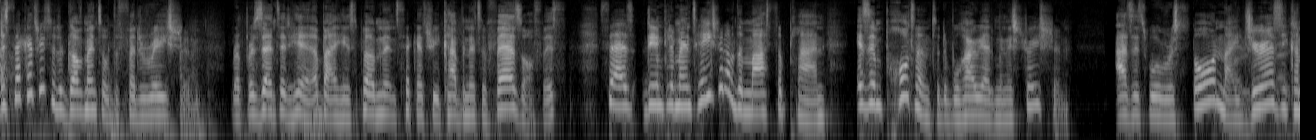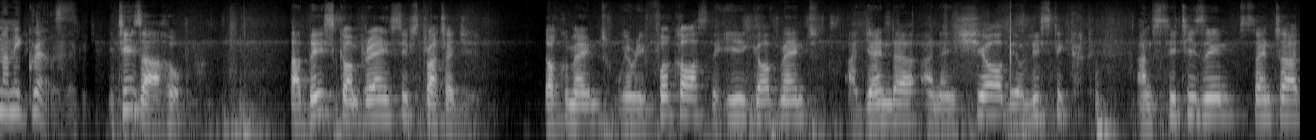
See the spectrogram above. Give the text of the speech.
The Secretary to the Government of the Federation, represented here by his Permanent Secretary Cabinet Affairs Office, says the implementation of the master plan is important to the Buhari administration as it will restore Nigeria's economic growth. It is our hope that this comprehensive strategy document will refocus the e-government agenda and ensure the holistic and citizen-centered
